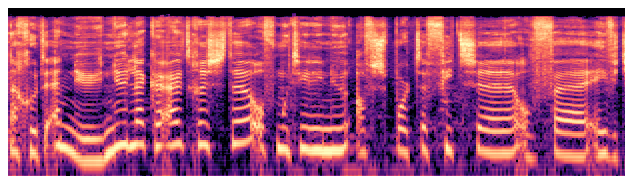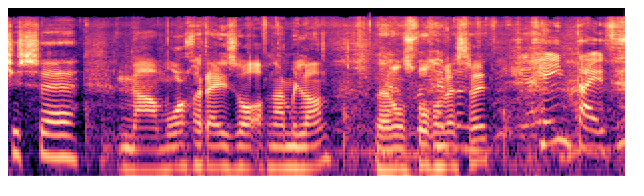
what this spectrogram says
nou goed, en nu? Nu lekker uitrusten? Of moeten jullie nu afsporten, fietsen of eh, eventjes... eh, Na morgen reizen we al af naar Milaan. We onze volgende wedstrijd. geen tijd.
